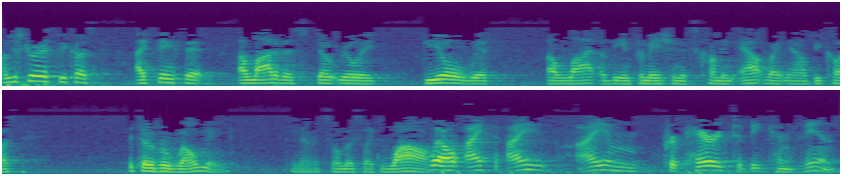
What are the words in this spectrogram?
I'm just curious because I think that a lot of us don't really deal with a lot of the information that's coming out right now because it's overwhelming. You know, it's almost like wow. Well, I I I am prepared to be convinced,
